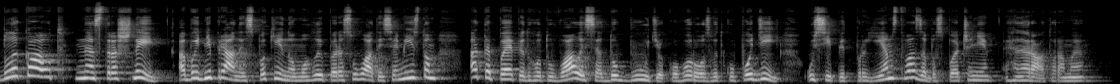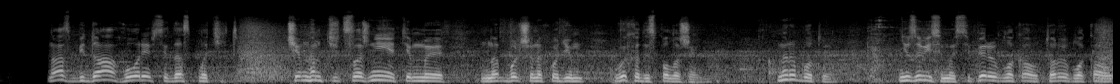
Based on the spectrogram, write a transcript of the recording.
Блекаут не страшний. Аби дніпряни спокійно могли пересуватися містом, АТП підготувалися до будь-якого розвитку подій. Усі підприємства забезпечені генераторами. Нас беда, горе всегда сплотит. Чем нам чуть сложнее, тем мы на- больше находим выход из положения. Мы работаем. Вне зависимости, первый блокаут, второй блокаут,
